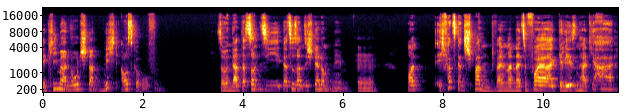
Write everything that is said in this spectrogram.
den Klimanotstand nicht ausgerufen. So, und da, das sollten sie, dazu sollten sie Stellung nehmen. Mhm. Und ich fand's ganz spannend, weil man halt so vorher gelesen hat, ja,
